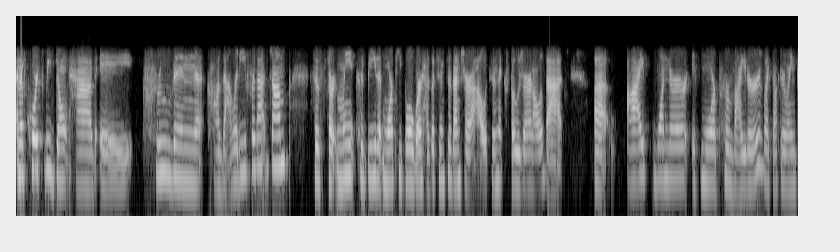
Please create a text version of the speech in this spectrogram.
And of course, we don't have a proven causality for that jump. So, certainly, it could be that more people were hesitant to venture out and exposure and all of that. Uh, I wonder if more providers, like Dr. Link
